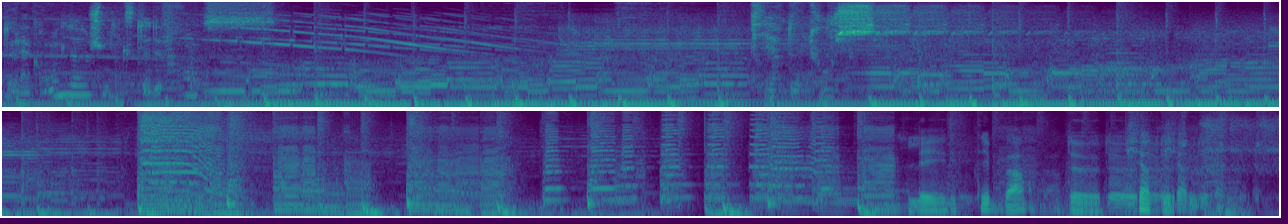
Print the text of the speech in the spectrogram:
de la Grande Loge Mixte de France. Pierre de Touche. Les débats de Pierre de Touche.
